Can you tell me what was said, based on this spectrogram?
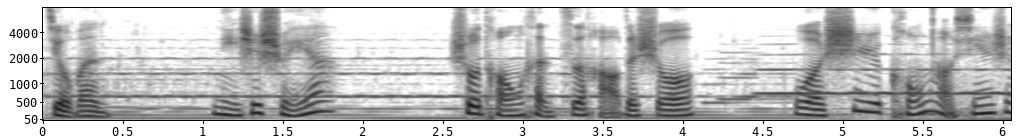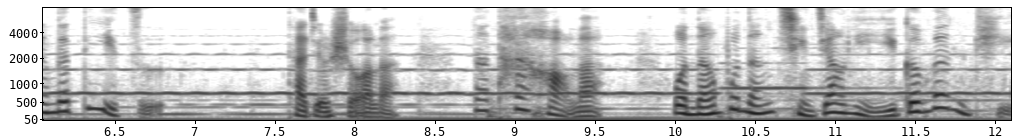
就问：“你是谁呀、书童很自豪地说：“我是孔老先生的弟子。”他就说了：“那太好了，我能不能请教你一个问题？”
